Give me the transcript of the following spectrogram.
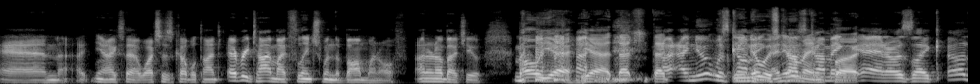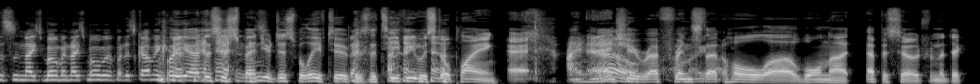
And I, you know like I said I watched this a couple times. Every time I flinched when the bomb went off. I don't know about you. Oh yeah, yeah, that that I, I knew it was You knew coming. it was I knew it was coming, coming. but- and I was like oh this is a nice moment nice moment but it's coming. Well, yeah to suspend your disbelief too, because the TV was still playing. I know And she Oh referenced my that whole uh, Walnut episode from the Dick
